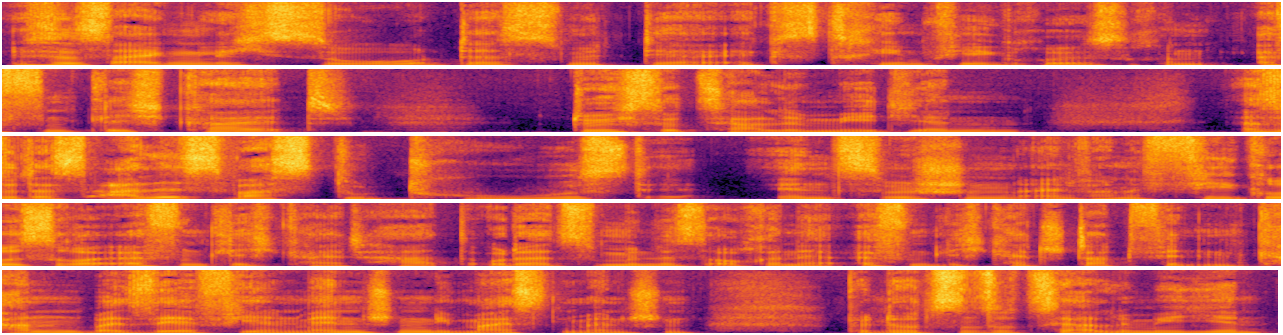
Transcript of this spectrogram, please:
Ist es eigentlich so, dass mit der extrem viel größeren Öffentlichkeit durch soziale Medien also, dass alles, was du tust, inzwischen einfach eine viel größere Öffentlichkeit hat oder zumindest auch in der Öffentlichkeit stattfinden kann bei sehr vielen Menschen. Die meisten Menschen benutzen soziale Medien,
